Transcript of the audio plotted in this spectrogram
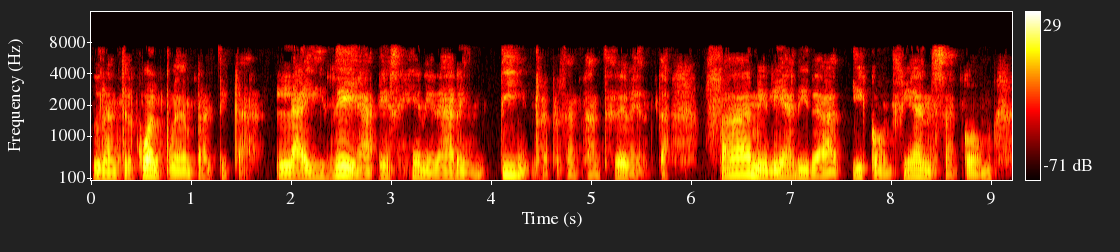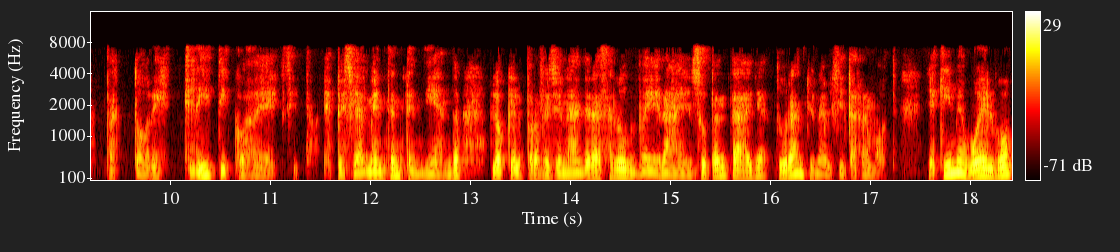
durante el cual pueden practicar. La idea es generar en ti, representante de venta, familiaridad y confianza con factores críticos de éxito, especialmente entendiendo lo que el profesional de la salud verá en su pantalla durante una visita remota. Y aquí me vuelvo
